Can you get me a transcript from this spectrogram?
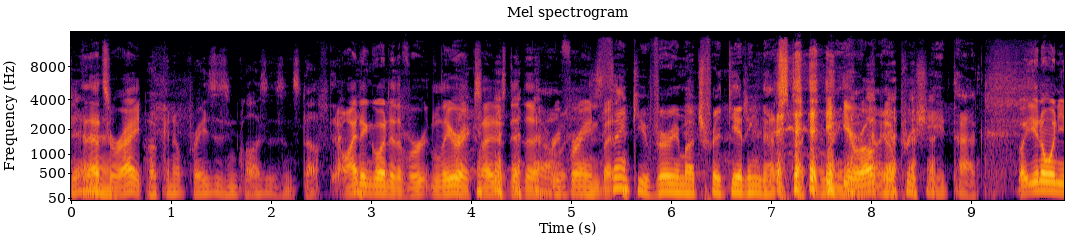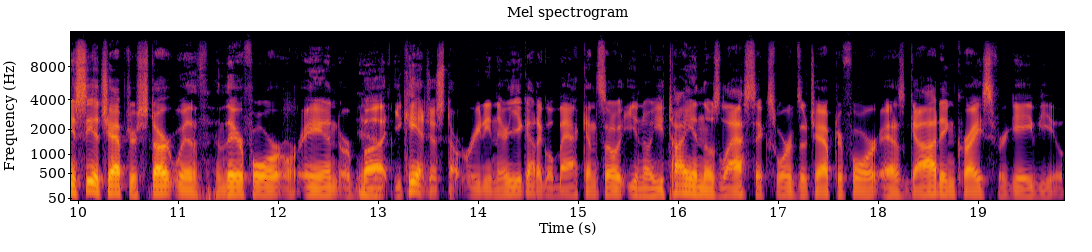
That's right. Hooking up phrases and clauses and stuff. No, I didn't go into the ver- lyrics. I just did the oh, refrain. But thank you very much for getting that stuck in my head. You're welcome. I appreciate that. But you know, when you see a chapter start with therefore or and or but, you can't just start reading there. You got to go back, and so you know you tie in those last six words of chapter for as God in Christ forgave you.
